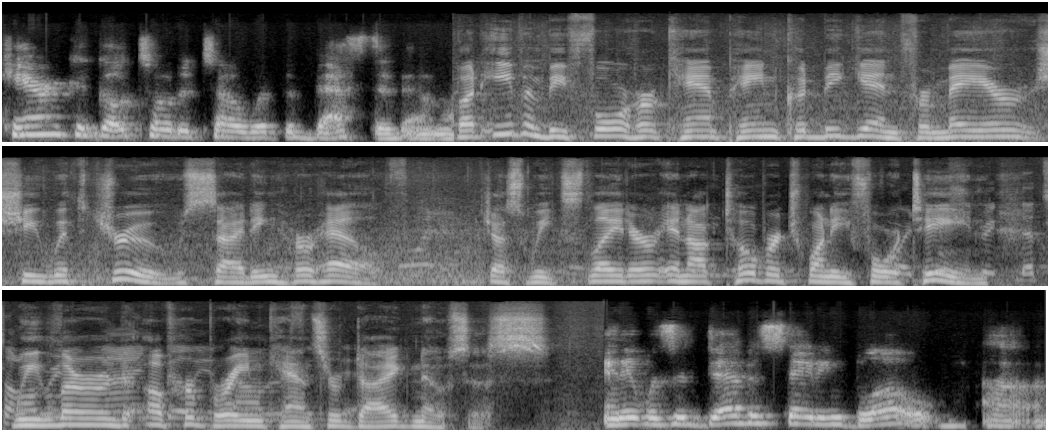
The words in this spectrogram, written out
Karen could go toe to toe with the best of them. But even before her campaign could begin for mayor, she withdrew, citing her health. Just weeks later, in October 2014, we learned of her brain cancer diagnosis. And it was a devastating blow, uh,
